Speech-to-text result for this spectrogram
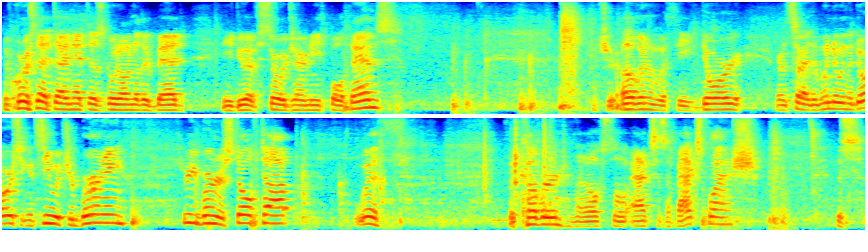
Of course, that dinette does go to another bed. You do have storage underneath both ends. Your oven with the door, or sorry, the window in the door so you can see what you're burning. Three burner stovetop with the cover that also acts as a backsplash. This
